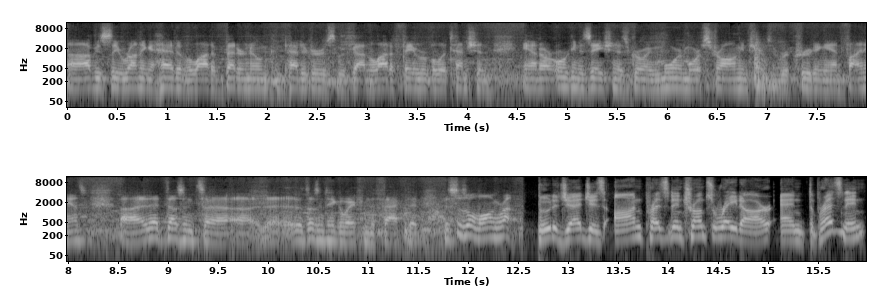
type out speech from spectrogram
uh, obviously running ahead of a lot of better known competitors, we've gotten a lot of favorable attention, and our organization is growing more and more strong in terms of recruiting and finance, uh, that doesn't, uh, uh, that doesn't take away from the fact that this is a long run. Buttigieg is on President Trump's radar, and the president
